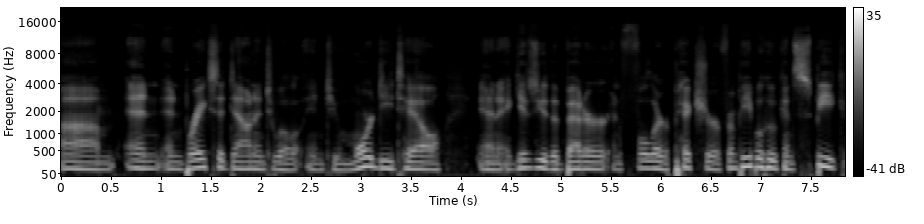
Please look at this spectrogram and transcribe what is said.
um, and and breaks it down into a, into more detail and it gives you the better and fuller picture from people who can speak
